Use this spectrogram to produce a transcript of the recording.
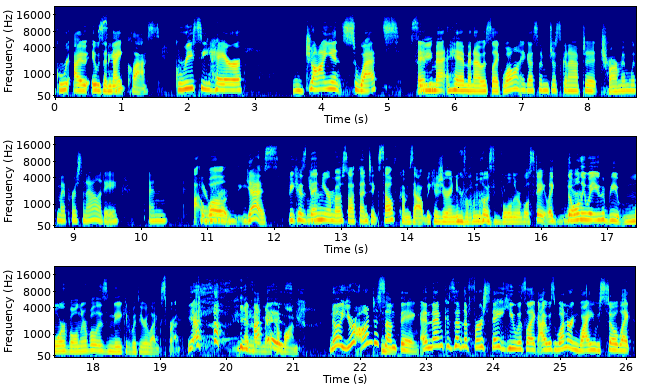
gre- I, it was a See? night class, greasy hair, giant sweats, See? and met him. And I was like, well, I guess I'm just going to have to charm him with my personality. And Uh, Here well, are. yes, because then your most authentic self comes out because you're in your most vulnerable state. Like the only way you could be more vulnerable is naked with your legs spread yeah. and no makeup Yes. on. No, you're onto mm. something. And then, because then the first date, he was like, I was wondering why he was so like,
